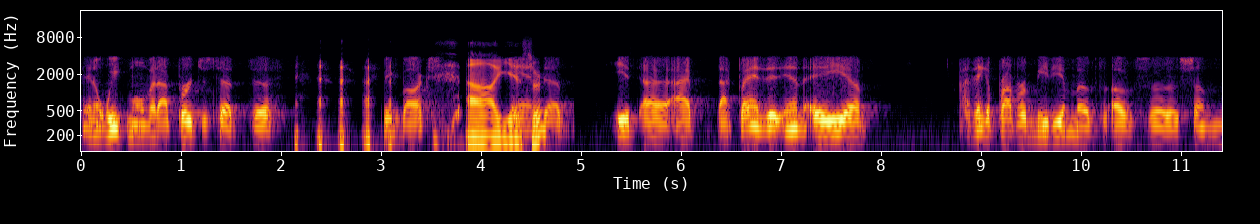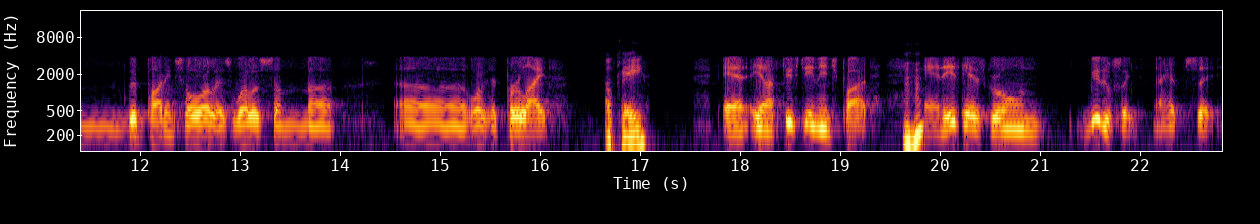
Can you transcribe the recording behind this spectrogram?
in a weak moment, I purchased at uh, Big Box. Uh, yes, and, sir. Uh, it, uh, I, I planted it in a, uh, I think, a proper medium of of uh, some good potting soil as well as some, uh, uh, what is it, perlite, okay. and in a 15 inch pot, Mhm. and it has grown beautifully. I have to say.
